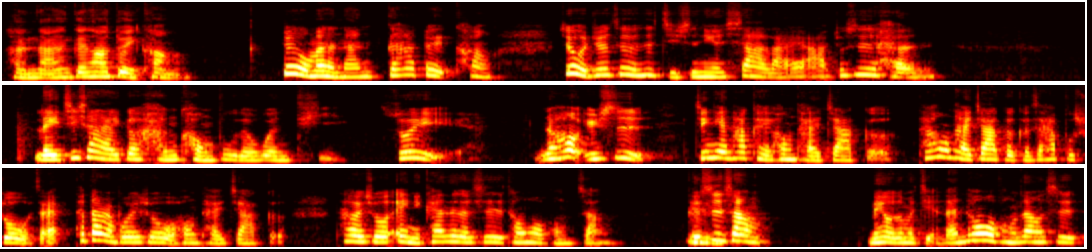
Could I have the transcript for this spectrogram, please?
很难跟他对抗。对，我们很难跟他对抗，所以我觉得这个是几十年下来啊，就是很累积下来一个很恐怖的问题。所以，然后于是今天他可以哄抬价格，他哄抬价格，可是他不说我在，他当然不会说我哄抬价格，他会说，哎，你看这个是通货膨胀。可事实上没有那么简单，通货膨胀是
